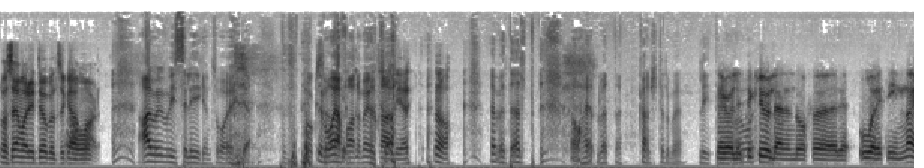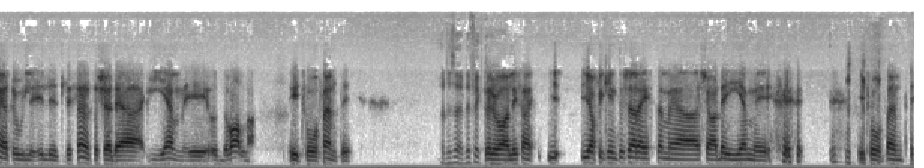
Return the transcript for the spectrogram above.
Och sen var det dubbelt så gammal. Ja, visserligen så var det. Det var jag fan med. Detaljer. Ja. Eventuellt. Ja, helvete. Kanske till och med lite. Men det var lite kul där ändå för året innan jag tog elitlicens så körde jag EM i Uddevalla i 250. Ja, det, säger- det fick Så det var liksom, jag fick inte köra SM men jag körde EM i, i 250.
